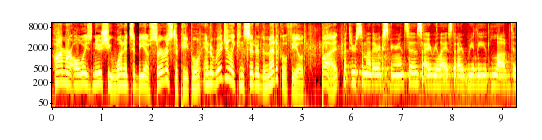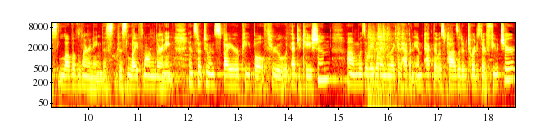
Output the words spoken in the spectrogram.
Harmer always knew she wanted to be of service to people and originally considered the medical field, but but through some other experiences, I realized that I really loved this love of learning, this this lifelong learning, and so to inspire people through education um, was a way that I knew I could have an impact that was positive towards their future.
